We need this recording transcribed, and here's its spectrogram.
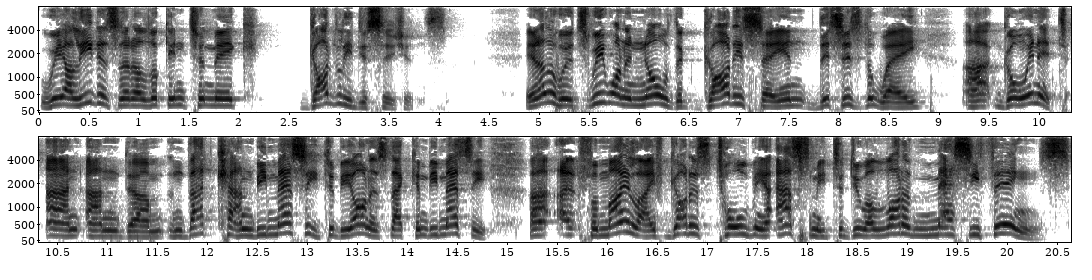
We are leaders that are looking to make godly decisions. In other words, we want to know that God is saying, This is the way, uh, go in it. And, and, um, and, that can be messy, to be honest. That can be messy. Uh, I, for my life, God has told me, asked me to do a lot of messy things.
